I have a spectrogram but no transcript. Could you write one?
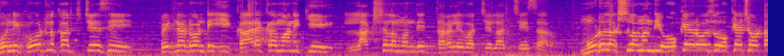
కొన్ని కోట్లు ఖర్చు చేసి పెట్టినటువంటి ఈ కార్యక్రమానికి లక్షల మంది తరలి వచ్చేలా చేశారు. మూడు లక్షల మంది ఒకే రోజు ఒకే చోట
